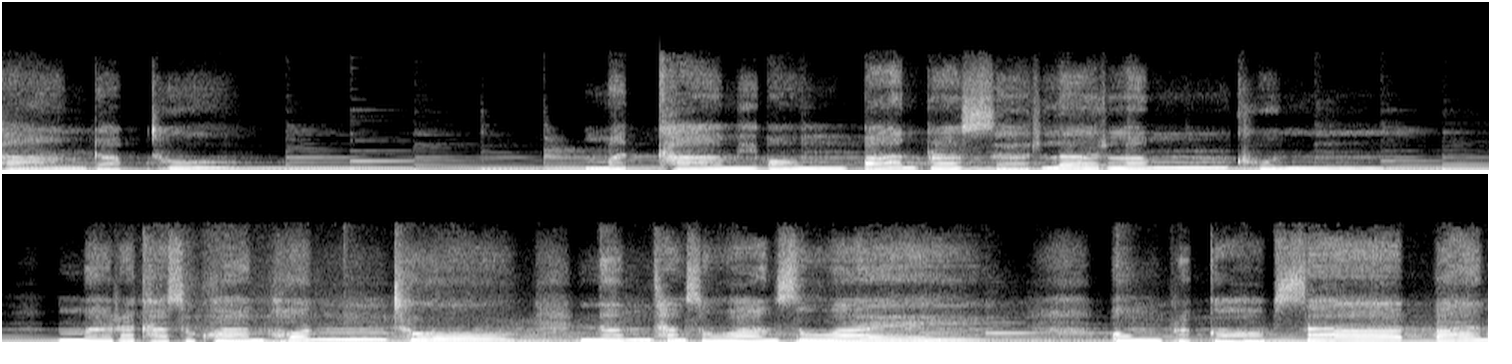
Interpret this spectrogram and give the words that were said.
ทางดับทุกข์มัดคามีองค์ปานประเสริฐเลิศล้ำคุณ มาราคาสู่ความพ้นทุกข์ สว่างสวัยองค์ประกอบสาปัน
